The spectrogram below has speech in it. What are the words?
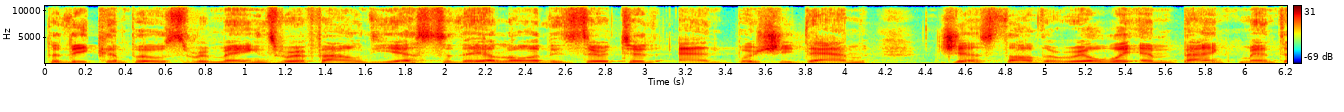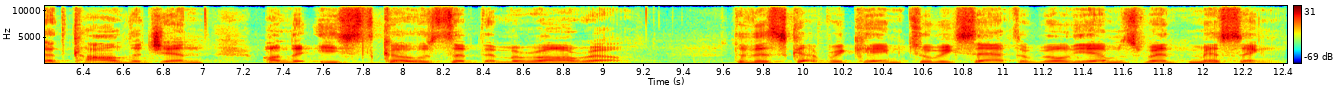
The decomposed remains were found yesterday along a deserted and bushy dam just off the railway embankment at Coldingen on the east coast of the Demerara. The discovery came two weeks after Williams went missing,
